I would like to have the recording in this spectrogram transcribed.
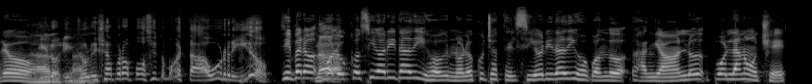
Claro. Y, lo- Claro, y yo lo hice a propósito porque estaba aburrido. Sí, pero Nada. Molusco sí ahorita dijo, no lo escuchaste, él sí ahorita dijo cuando jangueaban por la noche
